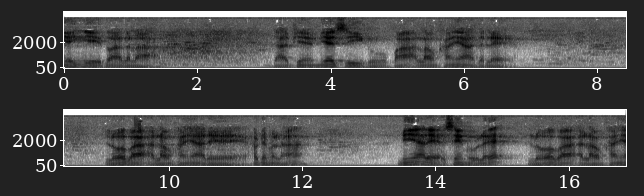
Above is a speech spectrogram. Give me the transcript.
ငြိမ်းအေးသွားသလား ဒါဖြင့်မျက်စိကိုဘာအလောင်းခံရသလဲလောဘအလောင်းခံရတယ်ဟုတ်တယ်မလားမြင်ရတဲ့အစင်းကိုလည်းလောဘအလောင်းခံရ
